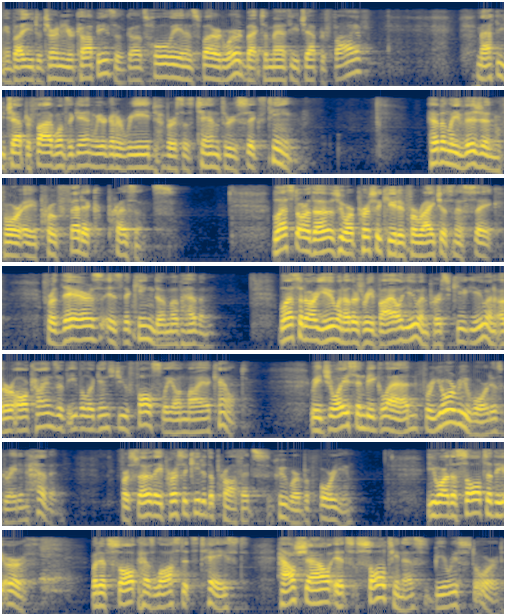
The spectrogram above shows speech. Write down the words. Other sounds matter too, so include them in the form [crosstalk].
I invite you to turn in your copies of God's holy and inspired word back to Matthew chapter 5. Matthew chapter 5, once again, we are going to read verses 10 through 16. Heavenly vision for a prophetic presence. Blessed are those who are persecuted for righteousness' sake, for theirs is the kingdom of heaven. Blessed are you when others revile you and persecute you and utter all kinds of evil against you falsely on my account. Rejoice and be glad, for your reward is great in heaven. For so they persecuted the prophets who were before you. You are the salt of the earth. But if salt has lost its taste, how shall its saltiness be restored?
